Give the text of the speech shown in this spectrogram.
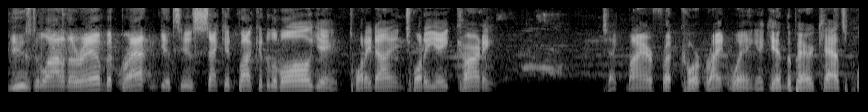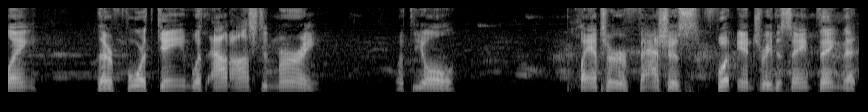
Used a lot of the rim, but Bratton gets his second bucket of the ball game. 29 28 Kearney. Techmeyer front court right wing. Again, the Bearcats playing their fourth game without Austin Murray with the old plantar fasciitis foot injury, the same thing that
